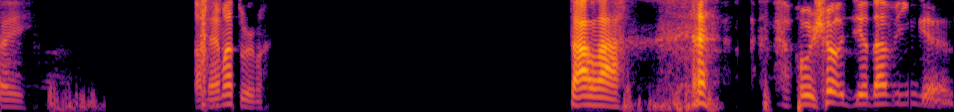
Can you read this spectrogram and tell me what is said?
aí. A mesma turma. Tá lá. Hoje é o dia da vingança.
